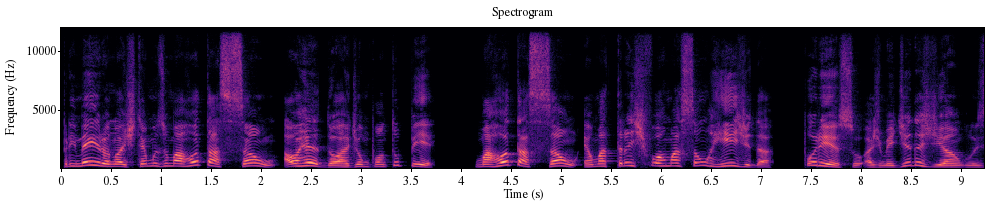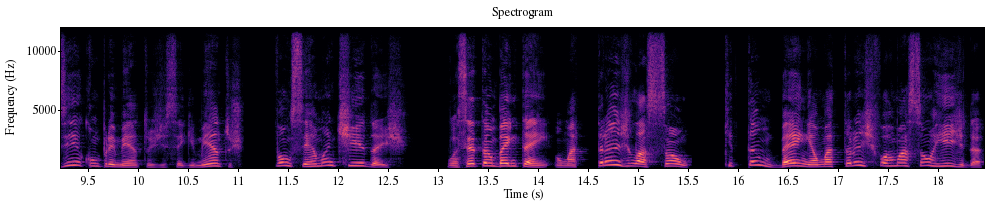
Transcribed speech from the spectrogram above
Primeiro, nós temos uma rotação ao redor de um ponto P. Uma rotação é uma transformação rígida, por isso, as medidas de ângulos e comprimentos de segmentos vão ser mantidas. Você também tem uma translação, que também é uma transformação rígida,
